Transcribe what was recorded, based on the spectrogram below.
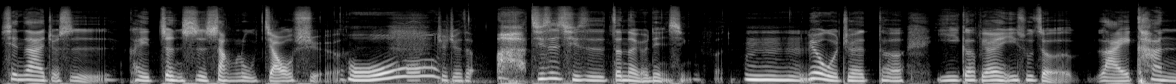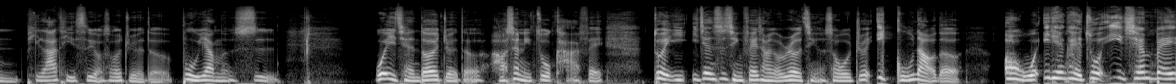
现在就是可以正式上路教学了。哦，就觉得啊，其实其实真的有点兴奋，嗯，因为我觉得以一个表演艺术者。来看皮拉提斯，有时候觉得不一样的是，我以前都会觉得，好像你做咖啡，对一一件事情非常有热情的时候，我觉得一股脑的，哦，我一天可以做一千杯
